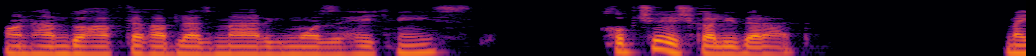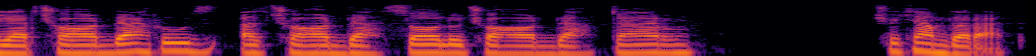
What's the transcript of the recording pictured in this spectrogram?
آن هم دو هفته قبل از مرگ مضحک نیست؟ خب چه اشکالی دارد؟ مگر چهارده روز از چهارده سال و چهارده قرن چه کم دارد؟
